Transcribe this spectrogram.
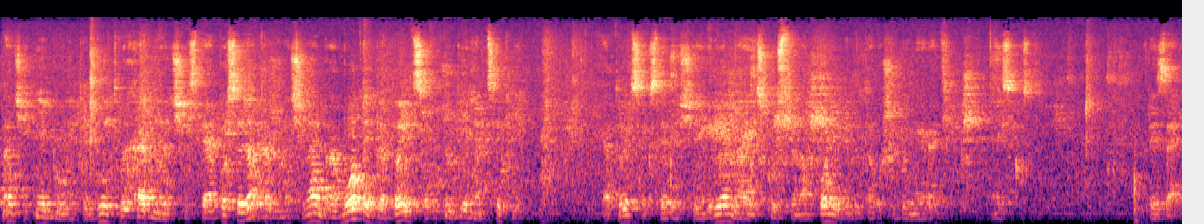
значит не будет. И будет выходной чистый. А после завтра же начинаем работать, готовиться в недельном цикле. Готовиться к следующей игре на искусственном поле для того, чтобы мы играть на искусстве. В Рязани.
